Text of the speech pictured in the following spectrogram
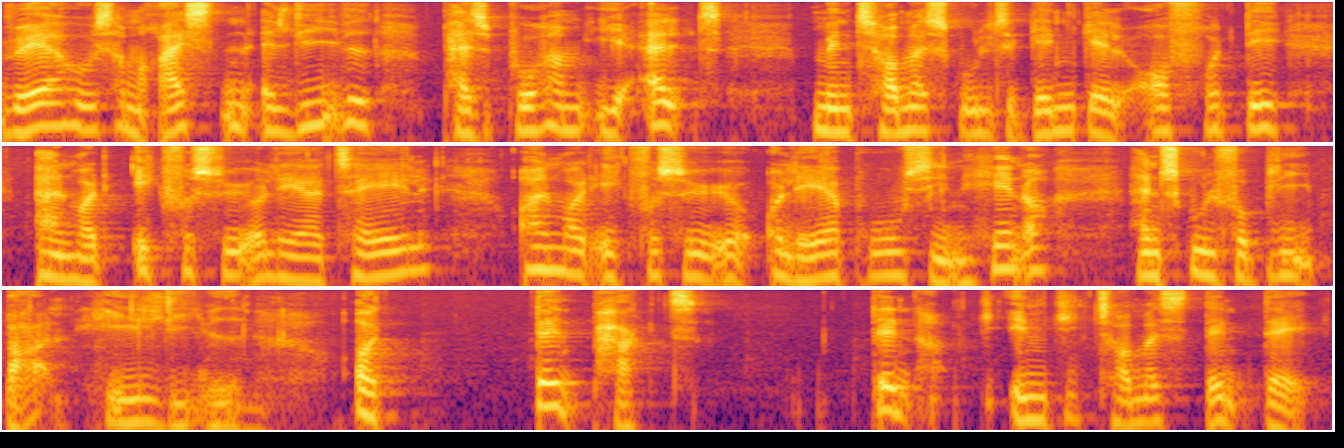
være hos ham resten af livet, passe på ham i alt, men Thomas skulle til gengæld ofre det, at han måtte ikke forsøge at lære at tale, og han måtte ikke forsøge at lære at bruge sine hænder. Han skulle forblive barn hele livet. Og den pagt, den indgik Thomas den dag,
